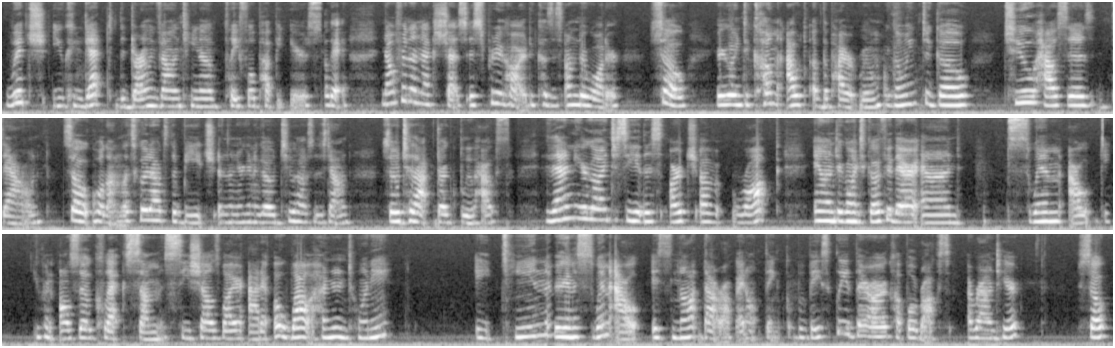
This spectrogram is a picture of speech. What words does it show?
which you can get the Darling Valentina Playful Puppy Ears. Okay, now for the next chest. It's pretty hard because it's underwater. So, you're going to come out of the pirate room. You're going to go two houses down. So, hold on. Let's go down to the beach, and then you're going to go two houses down. So, to that dark blue house. Then you're going to see this arch of rock, and you're going to go through there and swim out. You can also collect some seashells while you're at it. Oh wow, 120. 18. You're gonna swim out. It's not that rock, I don't think. But basically, there are a couple rocks around here. So,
